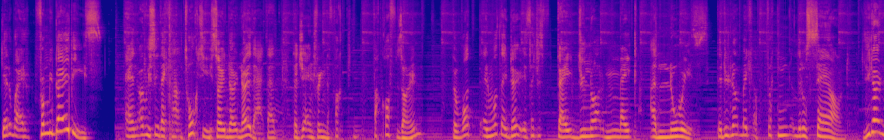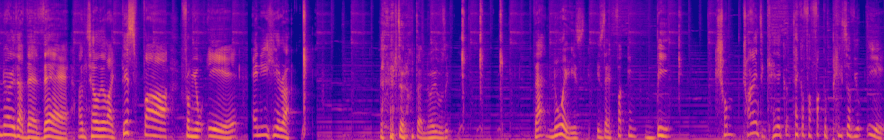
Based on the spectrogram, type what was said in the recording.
get away from me babies. And obviously they can't talk to you, so you don't know that, that, that you're entering the fuck, fuck off zone. The what, and what they do is they just, they do not make a noise. They do not make a fucking little sound. You don't know that they're there until they're like this far from your ear and you hear a I don't know what that noise was. That noise is their fucking beak trying to take, off a fucking piece of your ear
